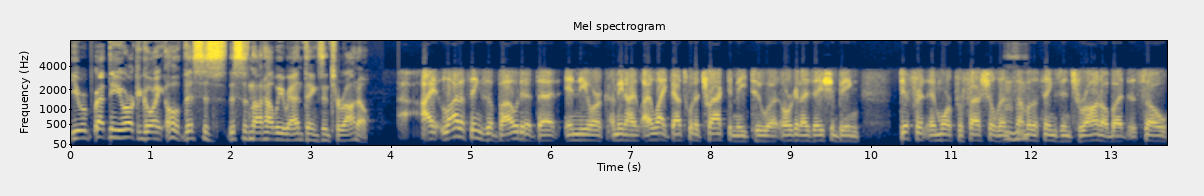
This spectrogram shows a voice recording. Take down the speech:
you were at New York and going, "Oh, this is this is not how we ran things in Toronto." I, a lot of things about it that in New York, I mean, I, I like. That's what attracted me to an organization being different and more professional than some of the things in Toronto. But so,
